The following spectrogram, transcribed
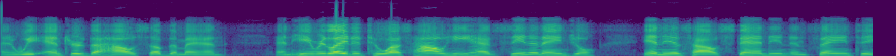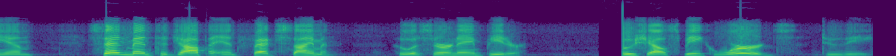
And we entered the house of the man, and he related to us how he had seen an angel in his house standing and saying to him, Send men to Joppa and fetch Simon, who is surnamed Peter who shall speak words to thee,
